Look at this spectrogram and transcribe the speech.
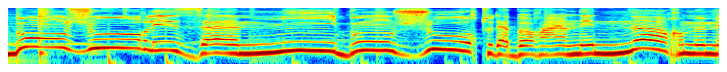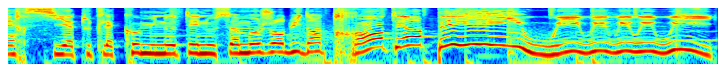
Bonjour les amis, bonjour. Tout d'abord un énorme merci à toute la communauté. Nous sommes aujourd'hui dans 31 pays. Oui, oui, oui, oui, oui.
